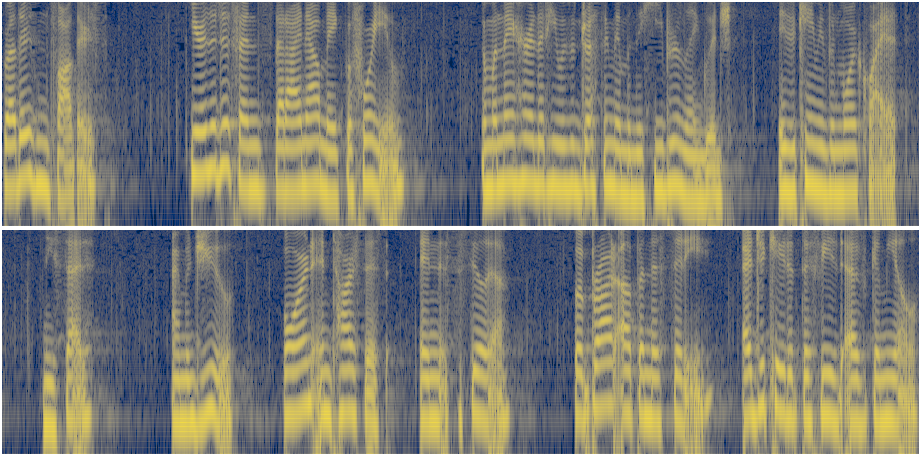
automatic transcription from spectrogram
Brothers and fathers, hear the defense that I now make before you. And when they heard that he was addressing them in the Hebrew language, they became even more quiet. And he said, I am a Jew, born in Tarsus in Cilicia, but brought up in this city educated at the feet of Gamaliel,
